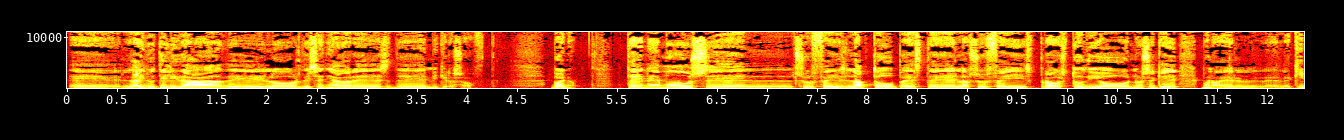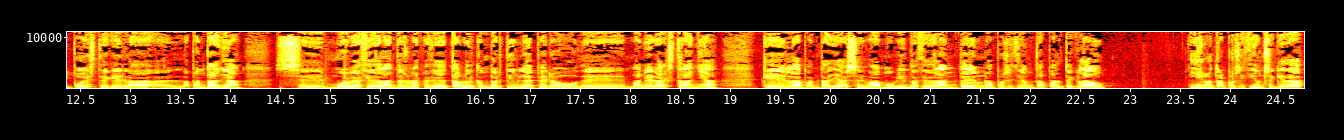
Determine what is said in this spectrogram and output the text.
eh, la inutilidad de los diseñadores de Microsoft. Bueno, tenemos el Surface Laptop, este, la Surface Pro Studio, no sé qué. Bueno, el, equipo este que la, la, pantalla se mueve hacia adelante, es una especie de tablet convertible, pero de manera extraña, que la pantalla se va moviendo hacia adelante, en una posición tapa el teclado y en otra posición se queda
